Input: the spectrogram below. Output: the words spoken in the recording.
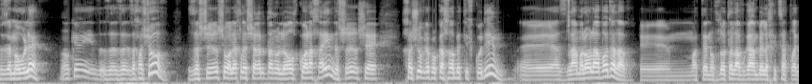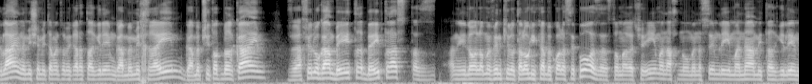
וזה מעולה, אוקיי? זה, זה, זה, זה חשוב זה שריר שהולך לשרת אותנו לאורך כל החיים, זה שריר שחשוב לכל כך הרבה תפקודים, אה, אז למה לא לעבוד עליו? אה, אתן עובדות עליו גם בלחיצת רגליים, למי שמתאמנת במקרת התרגילים, גם במכרעים, גם בפשיטות ברכיים, ואפילו גם ב hip thrust, אז אני לא, לא מבין כאילו את הלוגיקה בכל הסיפור הזה, זאת אומרת שאם אנחנו מנסים להימנע מתרגילים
